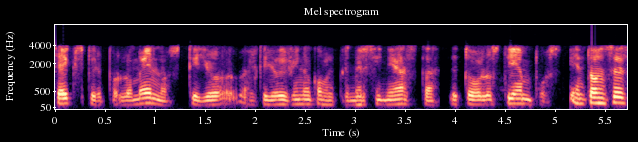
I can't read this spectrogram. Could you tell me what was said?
Shakespeare, por lo menos, que yo, al que yo defino como el primer cineasta de todos los tiempos. Entonces,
